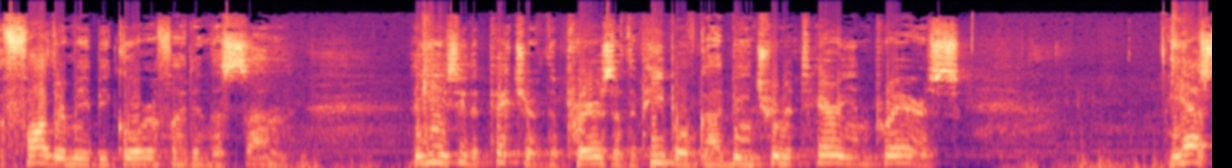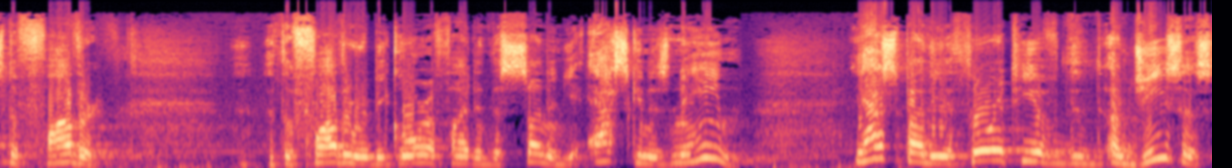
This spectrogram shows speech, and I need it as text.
the Father may be glorified in the Son. Again, you see the picture of the prayers of the people of God being Trinitarian prayers. He asked the Father that the Father would be glorified in the Son, and you ask in His name. You ask by the authority of, the, of Jesus,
